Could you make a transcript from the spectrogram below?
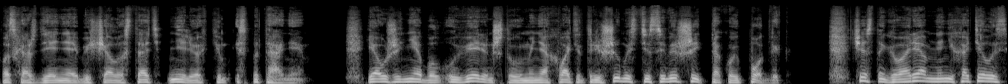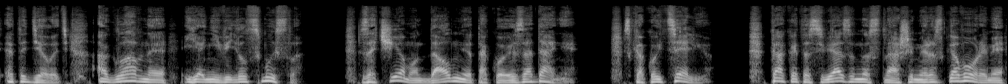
Восхождение обещало стать нелегким испытанием. Я уже не был уверен, что у меня хватит решимости совершить такой подвиг. Честно говоря, мне не хотелось это делать, а главное, я не видел смысла. Зачем он дал мне такое задание? С какой целью? Как это связано с нашими разговорами,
